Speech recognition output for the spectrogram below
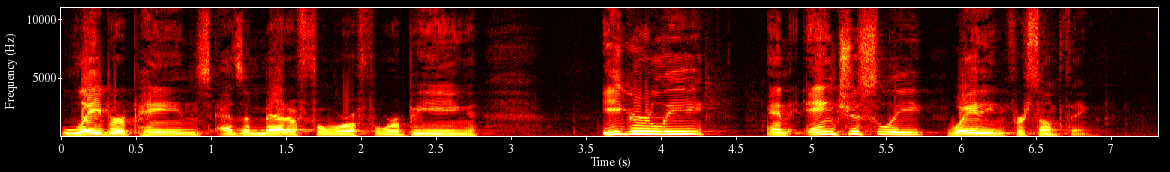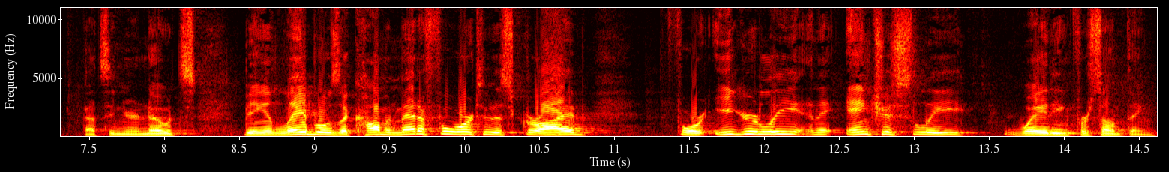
labor pains as a metaphor for being eagerly and anxiously waiting for something. That's in your notes. Being in labor was a common metaphor to describe for eagerly and anxiously waiting for something.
